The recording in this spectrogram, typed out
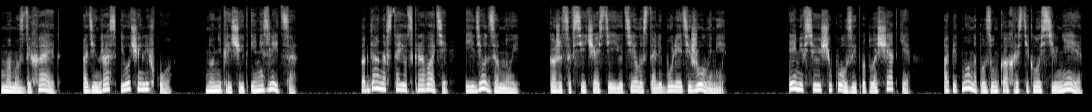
Мама вздыхает один раз и очень легко, но не кричит и не злится. Когда она встает с кровати и идет за мной, кажется, все части ее тела стали более тяжелыми. Эми все еще ползает по площадке, а пятно на ползунках растеклось сильнее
